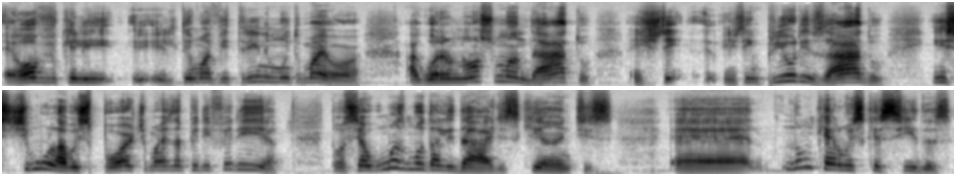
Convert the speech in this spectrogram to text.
é, é óbvio que ele, ele tem uma vitrine muito maior. Agora, no nosso mandato, a gente tem, a gente tem priorizado em estimular o esporte mais na periferia. Então, assim, algumas modalidades que antes é, não eram esquecidas,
